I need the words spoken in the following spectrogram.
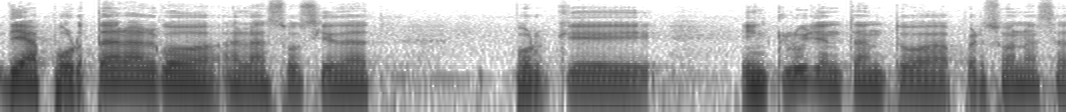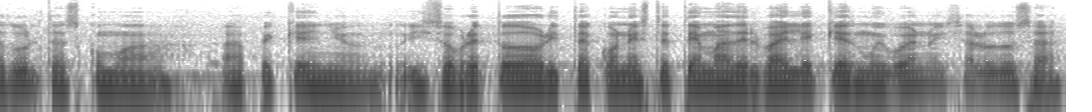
de aportar algo a la sociedad, porque incluyen tanto a personas adultas como a, pequeños, y sobre todo ahorita con este tema del baile que es muy bueno, y saludos a,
